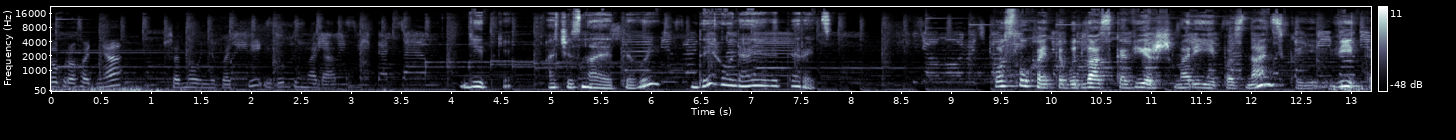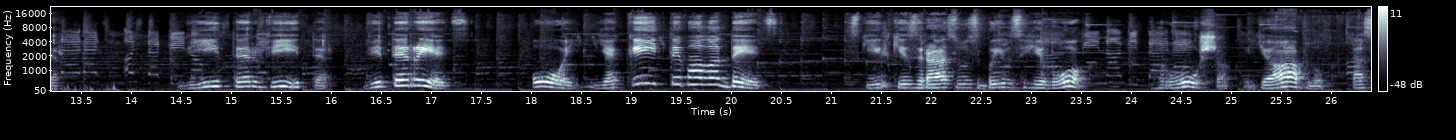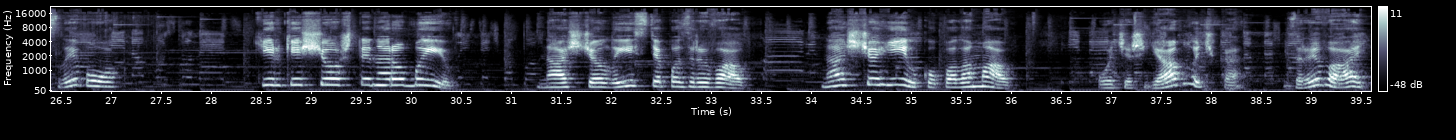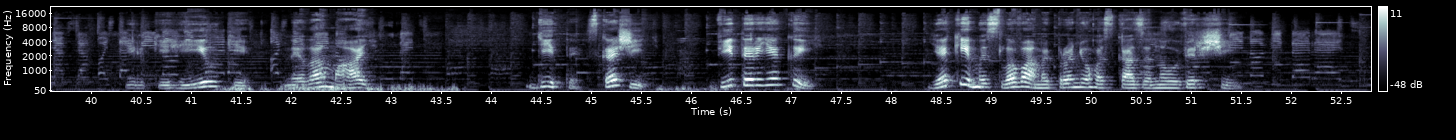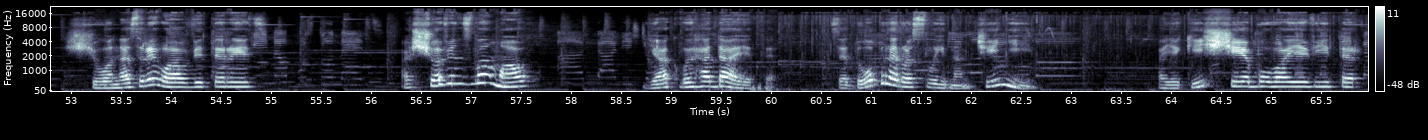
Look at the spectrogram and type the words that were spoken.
Доброго дня, шановні батьки і любі малята. Дітки, а чи знаєте ви, де гуляє вітерець? Послухайте, будь ласка, вірш Марії Познанської Вітер. Вітер, вітер, вітерець. Ой, який ти молодець! Скільки зразу збив з гілок, грушок, яблук та сливок. Тільки що ж ти наробив? Нащо листя позривав? Нащо гілку поламав? Хочеш яблучка? Зривай, тільки гілки не ламай. Діти, скажіть, вітер який? Якими словами про нього сказано у вірші? Що назривав вітерець? А що він зламав? Як ви гадаєте, це добре рослинам чи ні? А який ще буває вітер?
